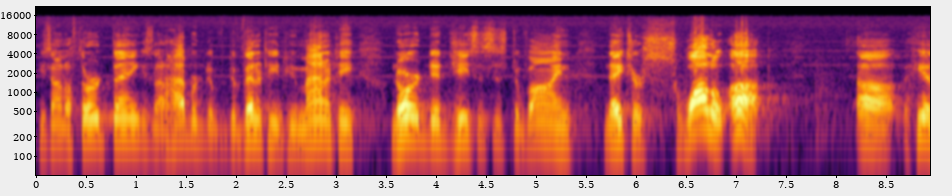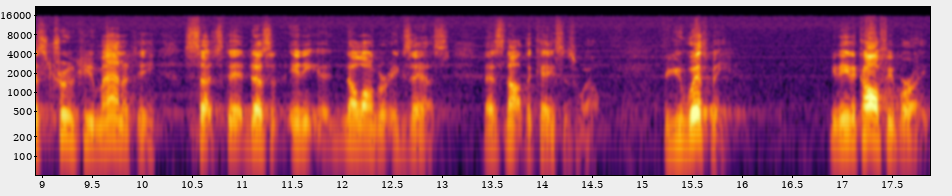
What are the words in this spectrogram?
He's not a third thing. He's not a hybrid of divinity and humanity, nor did Jesus' divine nature swallow up uh, his true humanity such that it doesn't any, no longer exist. That's not the case as well. Are you with me? You need a coffee break.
